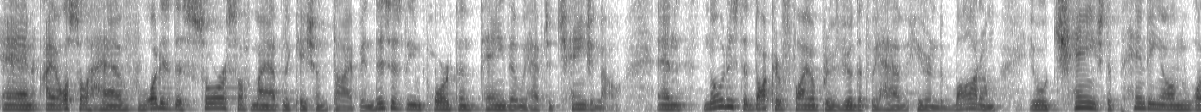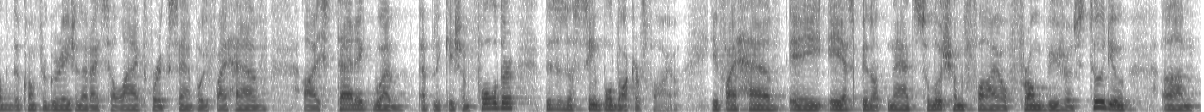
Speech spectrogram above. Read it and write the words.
And I also have what is the source of my application type. And this is the important thing that we have to change now. And notice the Docker file preview that we have here in the bottom. It will change depending on what the configuration that I select. For example, if I have a static web application folder, this is a simple Docker file. If I have a ASP.NET solution file from Visual Studio, um,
